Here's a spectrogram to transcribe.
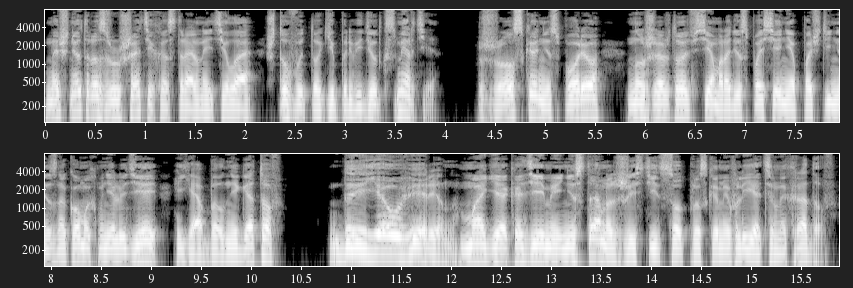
начнет разрушать их астральные тела, что в итоге приведет к смерти. Жестко, не спорю, но жертвовать всем ради спасения почти незнакомых мне людей я был не готов. Да и я уверен, маги Академии не станут жестить с отпрысками влиятельных родов.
